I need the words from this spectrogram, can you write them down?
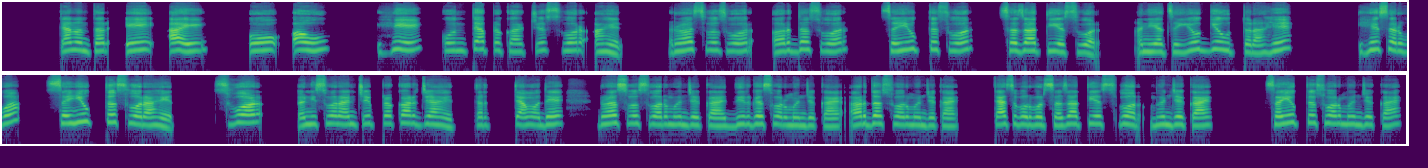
त्यानंतर ए आय ओ औ हे कोणत्या प्रकारचे स्वर आहेत? रहस्व स्वर अर्धस्वर संयुक्त स्वर सजातीय स्वर. आणि याचं योग्य उत्तर आहे हे सर्व संयुक्त स्वर आहेत. स्वर आणि स्वरांचे प्रकार जे आहेत तर त्यामध्ये रहस्व स्वर म्हणजे काय दीर्घ स्वर म्हणजे काय अर्धस्वर म्हणजे काय त्याचबरोबर सजातीय स्वर म्हणजे काय संयुक्त स्वर म्हणजे काय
